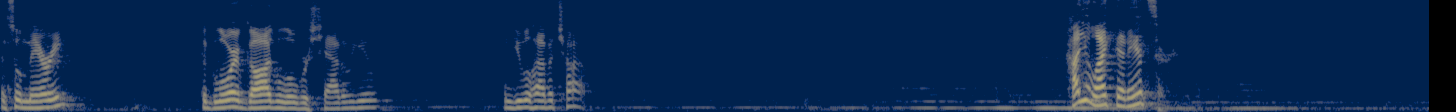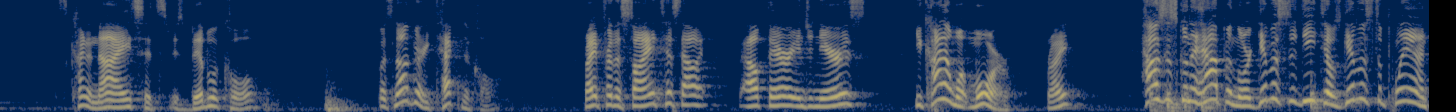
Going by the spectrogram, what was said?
And so, Mary, the glory of God will overshadow you, and you will have a child. How do you like that answer? It's kind of nice, it's, it's biblical, but it's not very technical. Right? For the scientists out, out there, engineers, you kind of want more, right? How's this going to happen, Lord? Give us the details, give us the plan.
